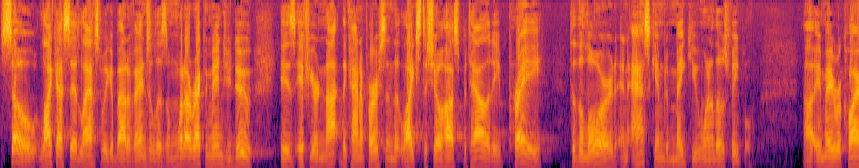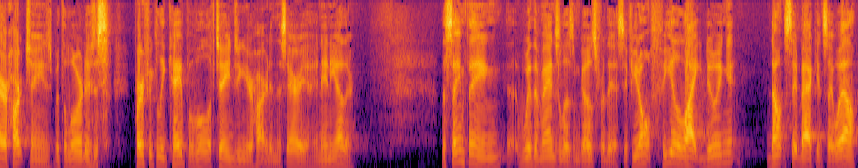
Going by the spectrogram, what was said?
So, like I said last week about evangelism, what I recommend you do is if you're not the kind of person that likes to show hospitality, pray to the Lord and ask Him to make you one of those people. Uh, it may require heart change, but the Lord is perfectly capable of changing your heart in this area and any other. The same thing with evangelism goes for this. If you don't feel like doing it, don't sit back and say, Well,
